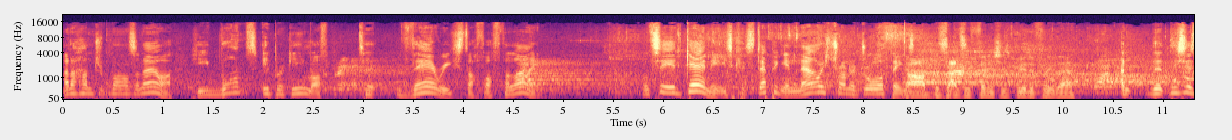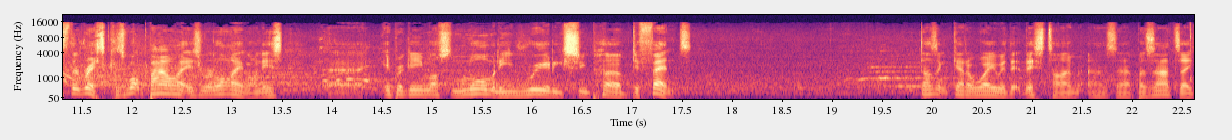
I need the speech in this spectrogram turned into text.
at 100 miles an hour. He wants Ibragimov to vary stuff off the line. And see again, he's stepping in. Now he's trying to draw things. Oh, Bazadze finishes beautifully there. And th- this is the risk because what Bauer is relying on is uh, Ibragimov's normally really superb defence. Doesn't get away with it this time as uh, Bazadze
